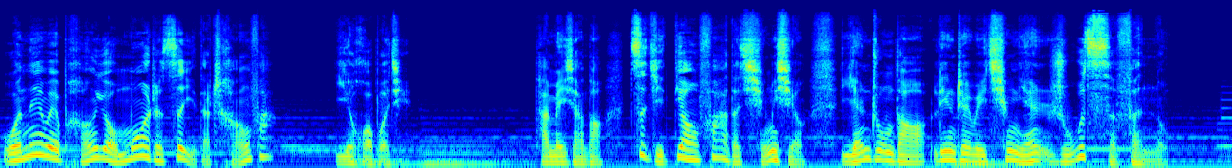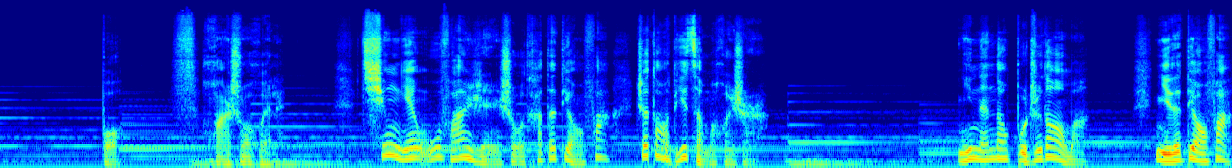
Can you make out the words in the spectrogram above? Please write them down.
我那位朋友摸着自己的长发，疑惑不解。他没想到自己掉发的情形严重到令这位青年如此愤怒。不，话说回来，青年无法忍受他的掉发，这到底怎么回事啊？您难道不知道吗？你的掉发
